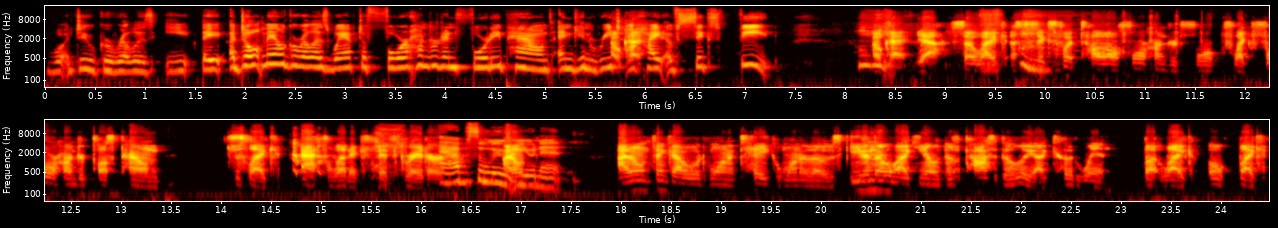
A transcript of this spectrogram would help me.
What do gorillas eat? They adult male gorillas weigh up to 440 pounds and can reach a height of six feet. Oh Okay, yeah. So like a six foot tall, 400, four, like 400 plus pound, just like athletic fifth grader. Absolute I unit. I don't think I would want to take one of those, even though like you know there's a possibility I could win. But like oh like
